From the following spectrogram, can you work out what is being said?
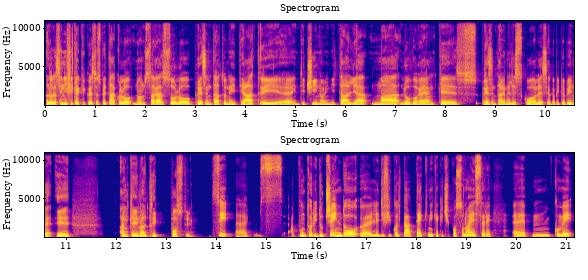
Allora significa che questo spettacolo non sarà solo presentato nei teatri eh, in Ticino e in Italia, ma lo vorrei anche s- presentare nelle scuole, se ho capito bene, e anche in altri posti. Sì, eh, appunto riducendo eh, le difficoltà tecniche che ci possono essere, eh, mh, come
